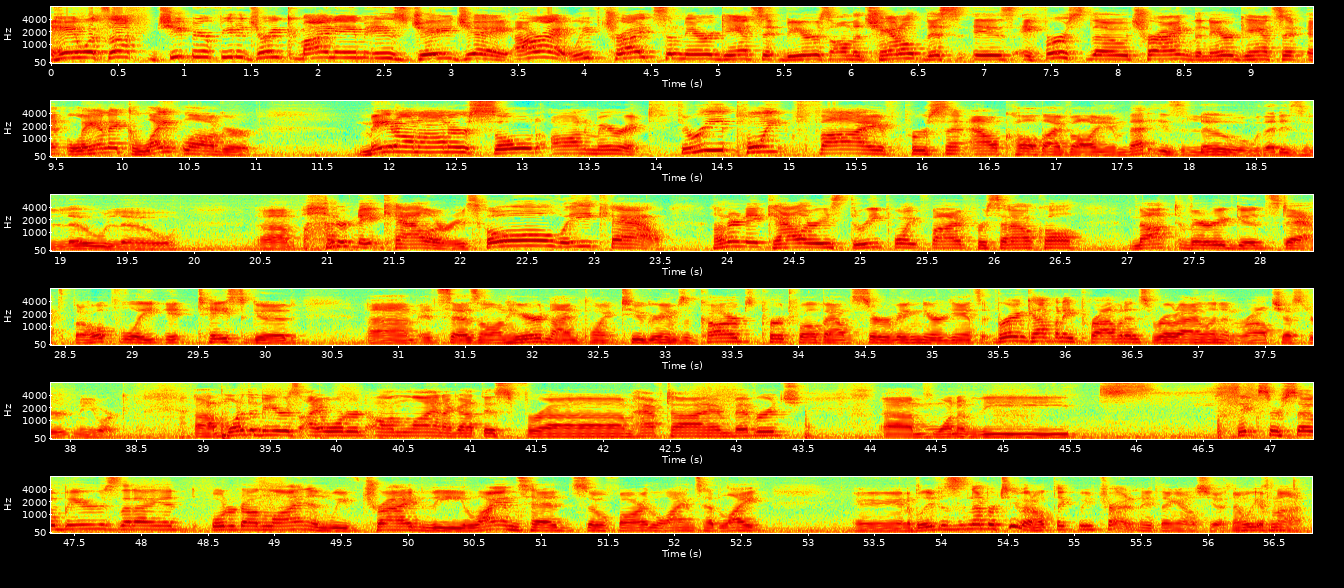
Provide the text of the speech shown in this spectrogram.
Hey, what's up? Cheap beer for you to drink. My name is JJ. All right, we've tried some Narragansett beers on the channel. This is a first, though, trying the Narragansett Atlantic Light Lager. Made on honor, sold on merit. 3.5% alcohol by volume. That is low. That is low, low. Um, 108 calories. Holy cow. 108 calories, 3.5% alcohol not very good stats, but hopefully it tastes good. Um, it says on here 9.2 grams of carbs per 12 ounce serving, Narragansett Brewing Company, Providence, Rhode Island, and Rochester, New York. Um, one of the beers I ordered online, I got this from Halftime Beverage. Um, one of the six or so beers that I had ordered online, and we've tried the Lionshead so far, the Lionshead Light. And I believe this is number two. I don't think we've tried anything else yet. No, we have not.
